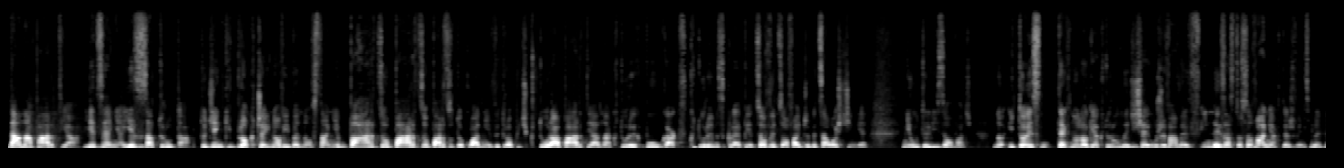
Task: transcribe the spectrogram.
dana partia jedzenia jest zatruta, to dzięki blockchainowi będą w stanie bardzo, bardzo, bardzo dokładnie wytropić, która partia, na których półkach, w którym sklepie, co wycofać, żeby całości nie, nie utylizować. No i to jest technologia, którą my dzisiaj używamy w innych zastosowaniach też, więc my,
